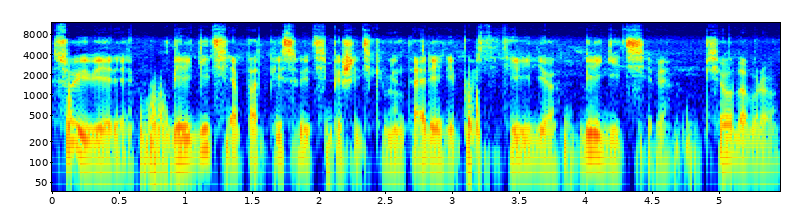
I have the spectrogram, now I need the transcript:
суеверие. Берегите себя, подписывайтесь, пишите комментарии, репостите видео. Берегите себя. Всего доброго.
